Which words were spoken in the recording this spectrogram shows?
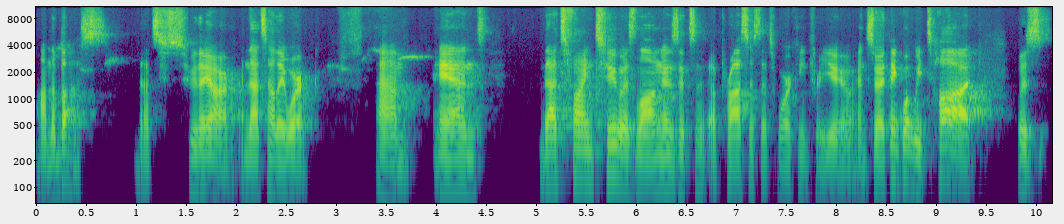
on the bus. That's who they are, and that's how they work. Um, and that's fine too, as long as it's a process that's working for you. And so I think what we taught was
